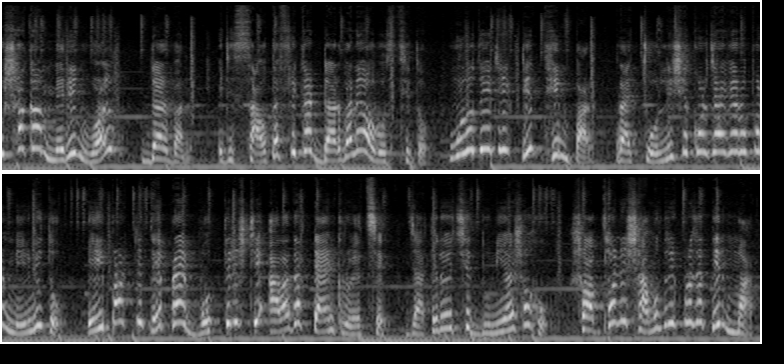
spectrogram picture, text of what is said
UShaka marine world, Durban. এটি সাউথ আফ্রিকার ডারবানে অবস্থিত। মূলত এটি একটি থিম পার্ক। প্রায় চল্লিশ একর জায়গার উপর নির্মিত। এই পার্কটিতে প্রায় বত্রিশটি আলাদা ট্যাঙ্ক রয়েছে, যাতে রয়েছে দুনিয়া সহ সব ধরনের সামুদ্রিক প্রজাতির মাছ।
